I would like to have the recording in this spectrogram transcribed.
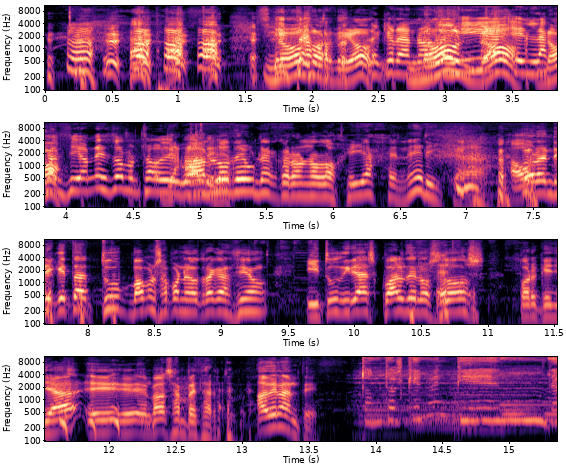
No, por Dios. La cronología No, no, en las no. canciones son todos iguales. Hablo de una cronología genérica. Ahora, Enriqueta, tú vamos a poner otra canción y tú dirás cuál de los dos, porque ya eh, eh, vas a empezar tú. Adelante. Tonto el que no entienda.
